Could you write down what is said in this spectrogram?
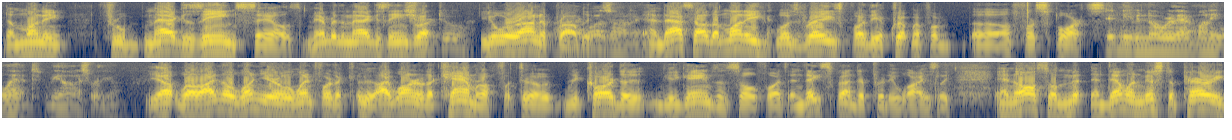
the money through magazine sales. Remember the magazines? Sure do. You were on it probably. I was on it. And that's how the money was raised for the equipment for uh, for sports. Didn't even know where that money went, to be honest with you. Yeah, well, I know one year we went for the. I wanted a camera for, to record the, the games and so forth, and they spent it pretty wisely. And also, and then when Mr. Perry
